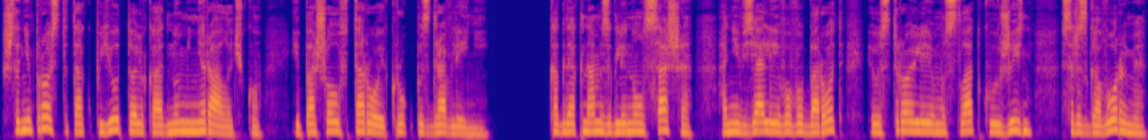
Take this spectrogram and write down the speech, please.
что не просто так пьют только одну минералочку, и пошел второй круг поздравлений. Когда к нам заглянул Саша, они взяли его в оборот и устроили ему сладкую жизнь с разговорами,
